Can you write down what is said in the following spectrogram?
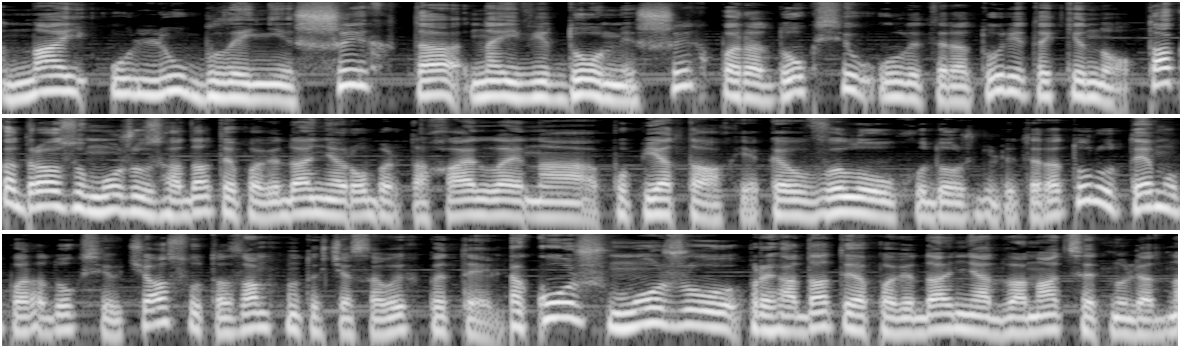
найулюбленіших та найвідоміших парадоксів у літературі та кіно. Так одразу можу згадати оповідання Роберта Хайлайна по п'ятах, яке ввело у художню літературу тему парадоксів часу та замкнутих часових петель. Також можу пригадати оповідання 1201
